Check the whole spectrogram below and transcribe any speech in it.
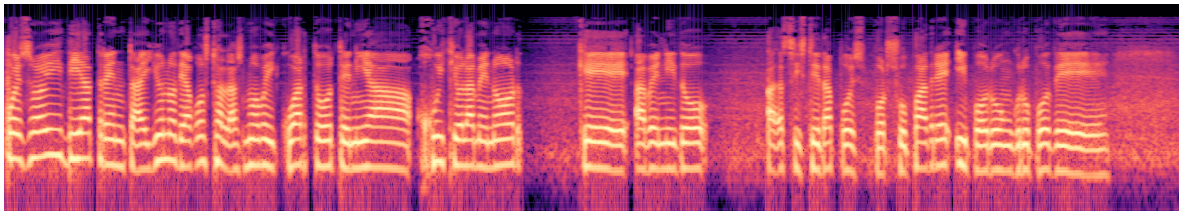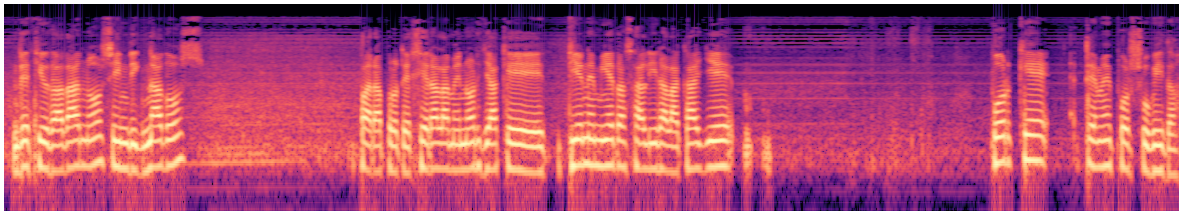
Pues hoy, día 31 de agosto a las nueve y cuarto, tenía juicio la menor que ha venido asistida pues por su padre y por un grupo de, de ciudadanos indignados para proteger a la menor ya que tiene miedo a salir a la calle porque teme por su vida.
